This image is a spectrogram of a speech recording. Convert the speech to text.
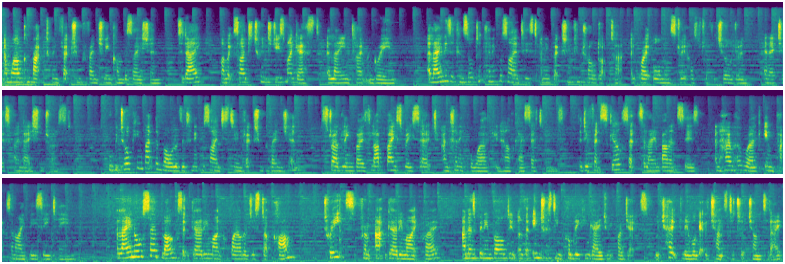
And welcome back to Infection Prevention in Conversation. Today, I'm excited to introduce my guest, Elaine Cloutman Green. Elaine is a consultant clinical scientist and infection control doctor at Great Ormond Street Hospital for Children, NHS Foundation Trust. We'll be talking about the role of the clinical scientist in infection prevention, straddling both lab based research and clinical work in healthcare settings, the different skill sets Elaine balances, and how her work impacts an IPC team. Elaine also blogs at girlymicrobiologist.com, tweets from at girlymicro, and has been involved in other interesting public engagement projects, which hopefully we'll get the chance to touch on today.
